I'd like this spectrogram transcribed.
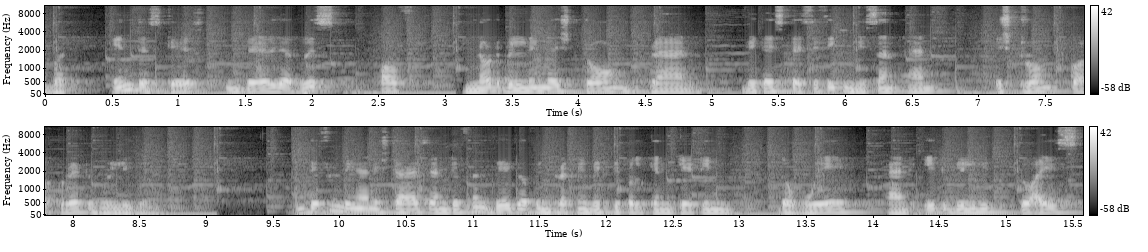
But in this case, there is a risk of not building a strong brand with a specific mission and strong corporate religion. Different design styles and different ways of interacting with people can get in the way, and it will be twice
